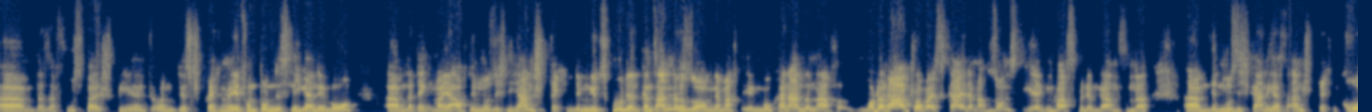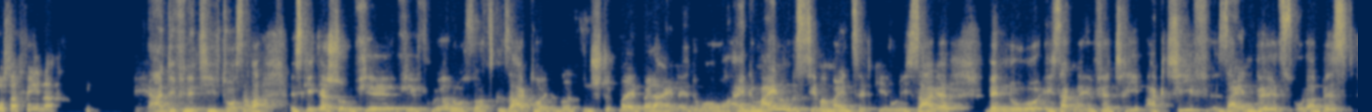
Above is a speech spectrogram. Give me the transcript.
ähm, dass er Fußball spielt und jetzt sprechen wir hier von Bundesliga-Niveau. Ähm, da denkt man ja auch, den muss ich nicht ansprechen, dem geht's gut, der hat ganz andere Sorgen, der macht irgendwo, keine Ahnung, danach Moderator bei Sky, der macht sonst irgendwas mit dem Ganzen, ne? Ähm, den muss ich gar nicht erst ansprechen. Großer Fehler. Ja, definitiv, Thorsten. Aber es geht ja schon viel, viel früher los. Du hast gesagt, heute soll es ein Stück weit bei der Einleitung auch allgemein um das Thema Mindset gehen. Und ich sage, wenn du, ich sag mal, im Vertrieb aktiv sein willst oder bist,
